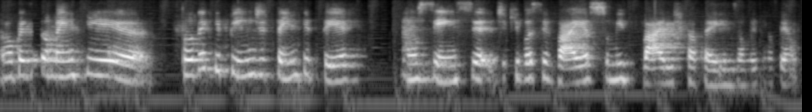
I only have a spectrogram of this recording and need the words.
é uma coisa também que toda equipe indie tem que ter consciência de que você vai assumir vários papéis ao mesmo tempo.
